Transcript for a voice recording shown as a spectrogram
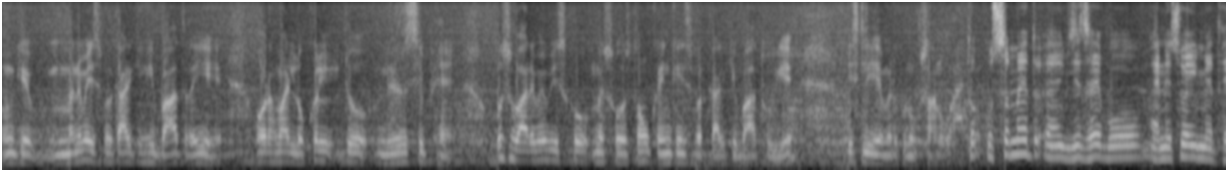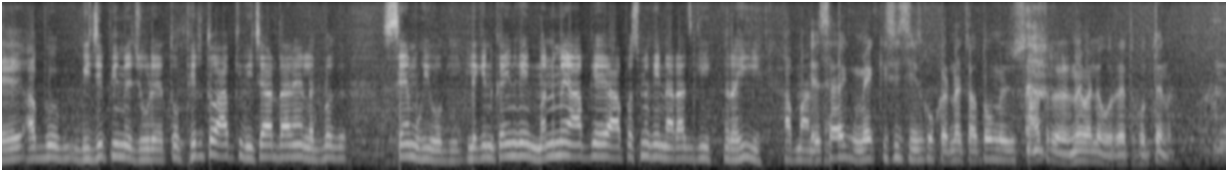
उनके मन में इस प्रकार की कहीं बात रही है और हमारे लोकल जो लीडरशिप हैं उस बारे में भी इसको मैं सोचता हूँ कहीं कहीं इस प्रकार की बात हुई है इसलिए मेरे को नुकसान हुआ है। तो उस समय तो जैसे वो एनएसयूआई में थे अब बीजेपी में जुड़े तो फिर तो आपकी विचारधाराएँ लगभग सेम हुई होगी लेकिन कहीं ना कहीं मन में आपके आपस में कहीं नाराज़गी रही आप मानते ऐसा है मैं किसी चीज़ को करना चाहता हूँ मेरे जो साथ रहने वाले हो रहे थे होते ना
